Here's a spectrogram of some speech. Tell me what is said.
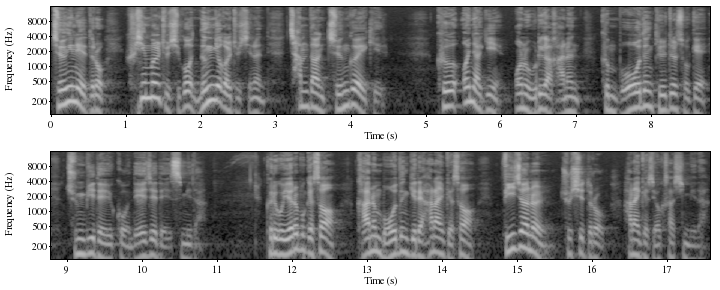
증인이 되도록 힘을 주시고 능력을 주시는 참다운 증거의 길. 그 언약이 오늘 우리가 가는 그 모든 길들 속에 준비되어 있고 내재되어 있습니다. 그리고 여러분께서 가는 모든 길에 하나님께서 비전을 주시도록 하나님께서 역사하십니다.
